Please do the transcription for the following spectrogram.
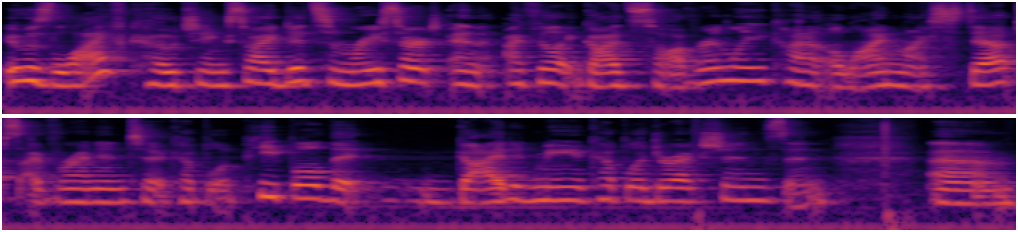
It was life coaching. So I did some research and I feel like God sovereignly kind of aligned my steps. I've run into a couple of people that guided me a couple of directions. And um,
